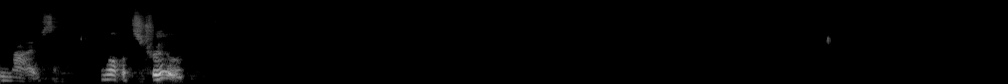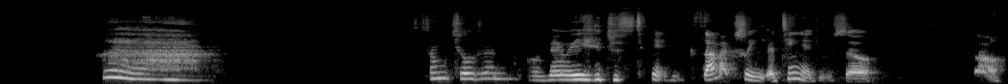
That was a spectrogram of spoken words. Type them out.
now. knives. Well, it's true. Some children are very interesting. Because I'm actually a teenager, so. Oh.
